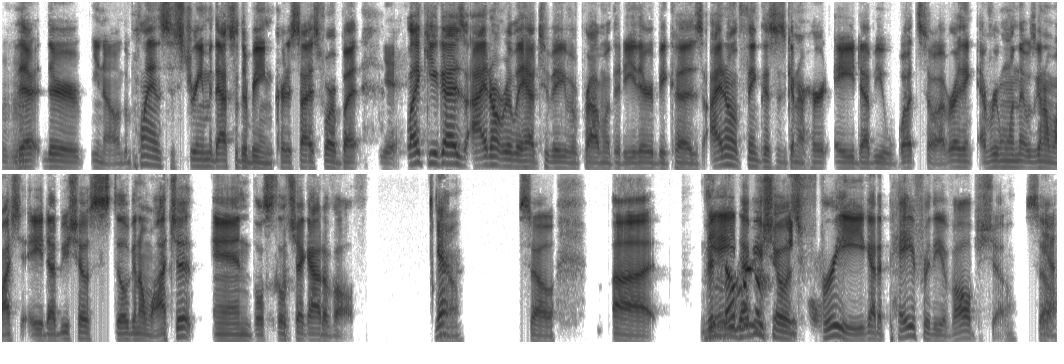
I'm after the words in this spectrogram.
Mhm. they're they're you know the plans to stream it. That's what they're being criticized for. But Yeah. like you guys, I don't really have too big of a problem with it either because I don't think this is going to hurt AEW whatsoever. I think everyone that was going to watch the AEW show is still going to watch it and they'll still check out Evolve. you Yeah. know? So uh the, The AEW show is free. You got to pay for the Evolve show. So Yeah.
